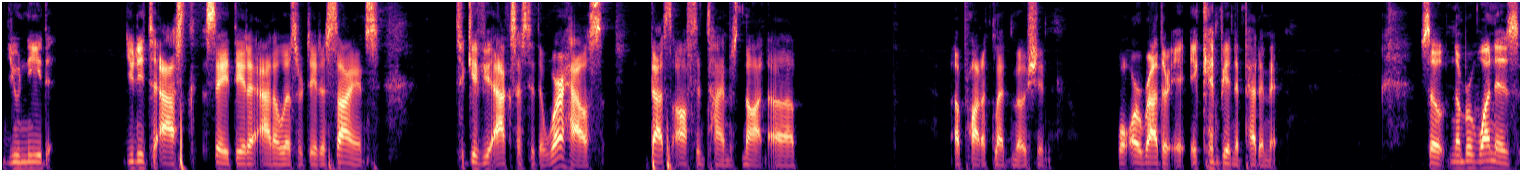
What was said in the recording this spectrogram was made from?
you need you need to ask, say, data analyst or data science to give you access to the warehouse. That's oftentimes not a, a product led motion, or, or rather, it, it can be an impediment. So, number one is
